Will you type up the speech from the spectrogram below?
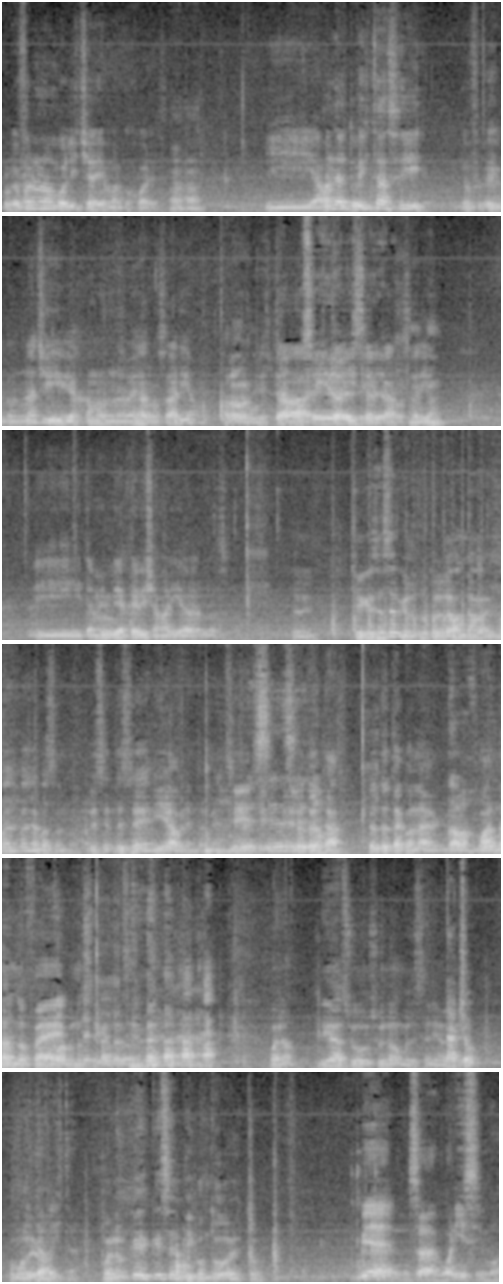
Porque fueron a un boliche ahí en Marco Juárez. ajá. Y a banda de turistas, sí. Eh, Con Nachi viajamos una vez a Rosario, Para verlo. que estaba, está ahí cerca de. Rosario. Y también viajé a Villa María a verlos. Sí. Sí, que se acerquen nosotros de la banda. Vayan pasando. Preséntese y hablen también. Sí, sí. Preséntense. El otro está, el otro está con la, Estaba mandando Facebook, no sé qué está haciendo. bueno, diga su, su nombre, señor. Nacho, ¿Cómo le va? Bueno, ¿qué, ¿qué sentís con todo esto? Bien, o sea, buenísimo.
